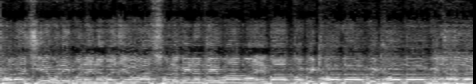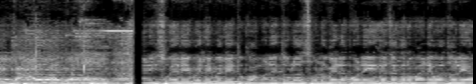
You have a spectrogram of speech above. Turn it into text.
काळाची एवढे पडे ना जेव्हा सोडविणं तेव्हा मायबाप विठाला विठाला विठाला टाळ आणि भले भले तुका म्हणे तुला सोडविणं कोणी एक चक्र वाचवल्या. वाचवण्या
